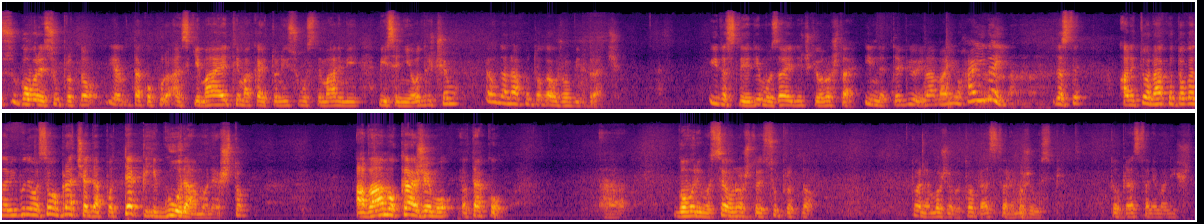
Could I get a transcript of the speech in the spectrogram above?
su, govore suprotno jel, tako kuranskim ajetima, kada to nisu muslimani, mi, mi se nje odričemo, e onda nakon toga možemo biti braći. i da slijedimo zajednički ono šta je. Inne tebiju i nama i hajlej. Da ste, ali to nakon toga da mi budemo samo braća da po tepih guramo nešto, a vamo kažemo, je tako, a, govorimo sve ono što je suprotno, to ne možemo, to bratstvo ne može uspjeti. To bratstvo nema ništa.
